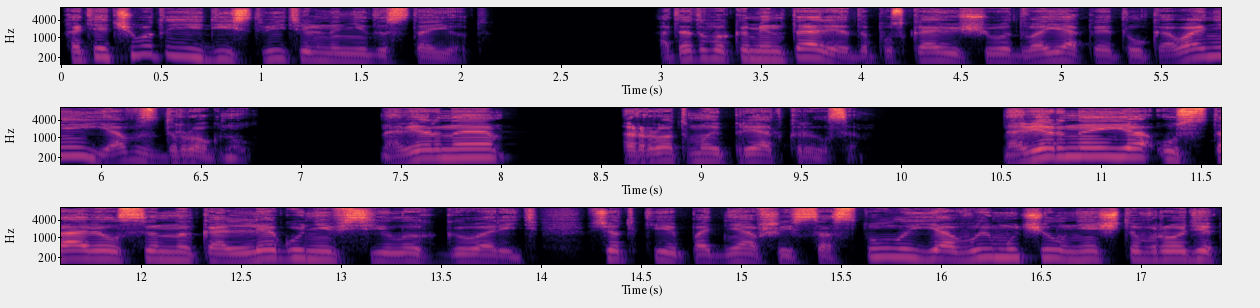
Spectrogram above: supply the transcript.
хотя чего-то ей действительно недостает». От этого комментария, допускающего двоякое толкование, я вздрогнул. Наверное, рот мой приоткрылся. Наверное, я уставился на коллегу не в силах говорить. Все-таки, поднявшись со стула, я вымучил нечто вроде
